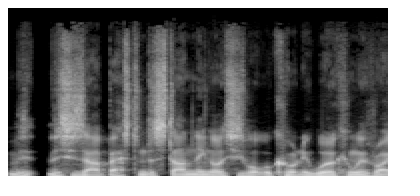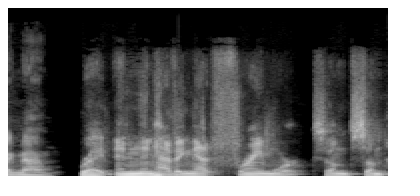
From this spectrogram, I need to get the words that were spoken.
this is our best understanding or this is what we're currently working with right now. Right and then having that framework some some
